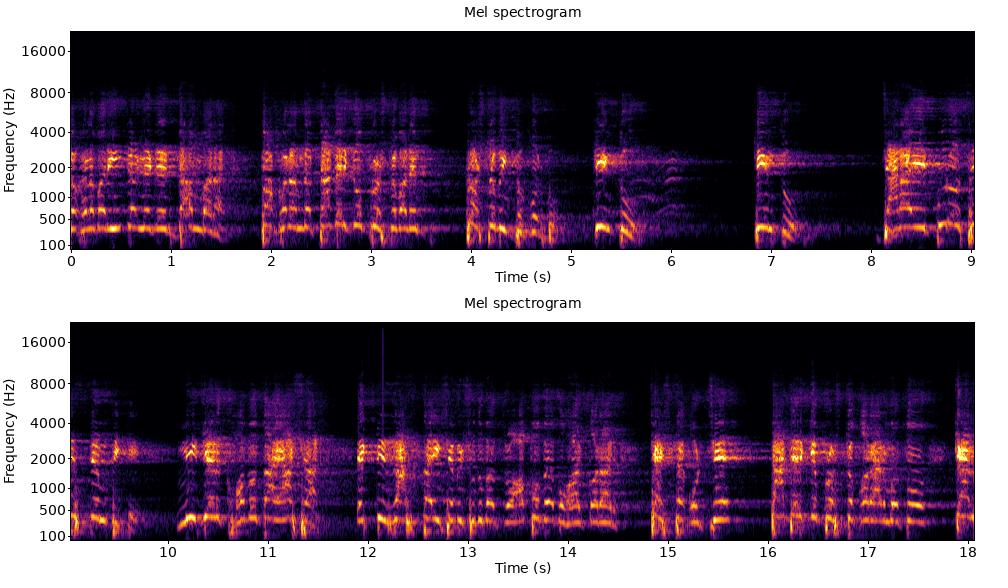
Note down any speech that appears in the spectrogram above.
যখন আবার ইন্টারনেটের দাম বাড়ায় তখন আমরা তাদেরকেও প্রশ্ন মানে প্রশ্নবিদ্ধ করব। কিন্তু কিন্তু যারা এই পুরো সিস্টেমটিকে নিজের ক্ষমতায় আসার একটি রাস্তা হিসেবে শুধুমাত্র অপব্যবহার করার চেষ্টা করছে, তাদেরকে প্রশ্ন করার মতো কেন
